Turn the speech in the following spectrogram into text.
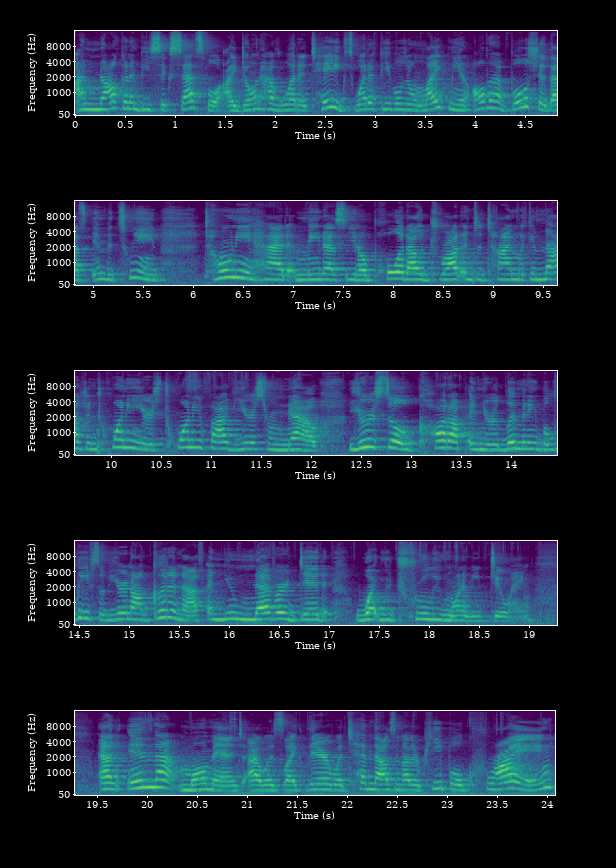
I'm not going to be successful. I don't have what it takes. What if people don't like me? And all that bullshit that's in between. Tony had made us, you know, pull it out, draw it into time. Like imagine 20 years, 25 years from now, you're still caught up in your limiting beliefs of you're not good enough and you never did what you truly want to be doing. And in that moment, I was like there with 10,000 other people crying.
